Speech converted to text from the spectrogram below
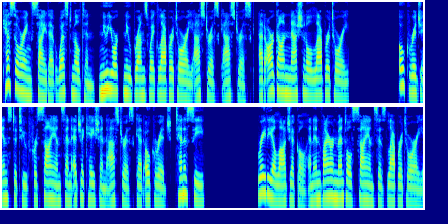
Kesselring site at West Milton, New York New Brunswick Laboratory asterisk asterisk, at Argonne National Laboratory Oak Ridge Institute for Science and Education asterisk at Oak Ridge, Tennessee Radiological and Environmental Sciences Laboratory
